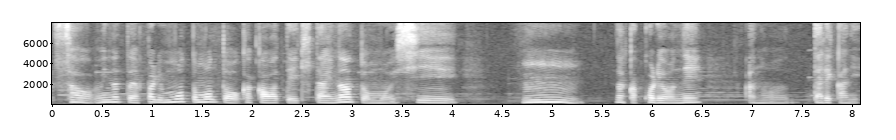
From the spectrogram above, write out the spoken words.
そうみんなとやっぱりもっともっと関わっていきたいなと思うしうんなんかこれをねあの誰かに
